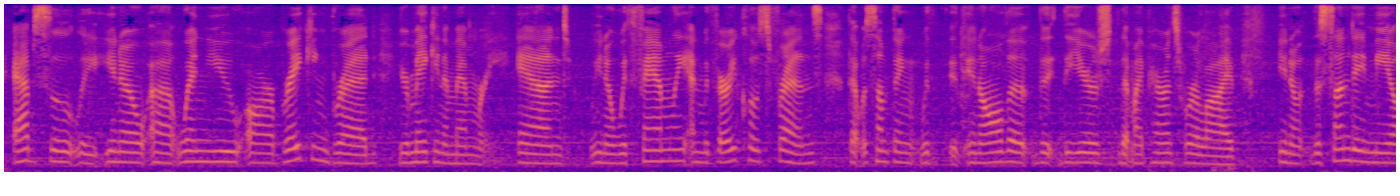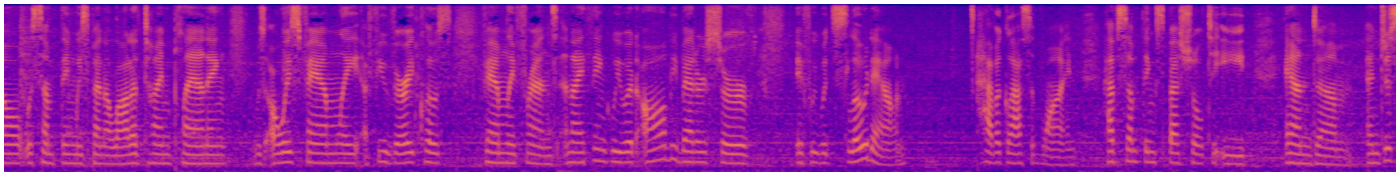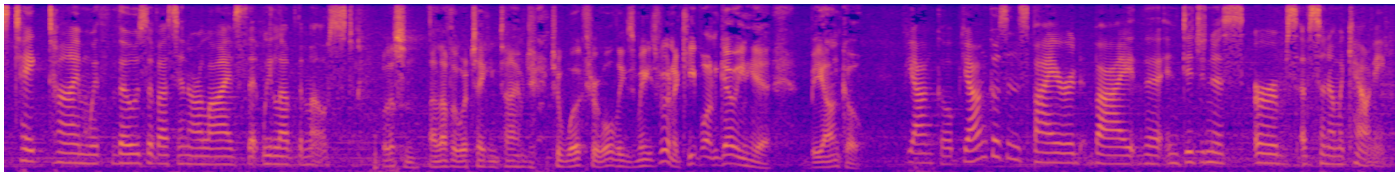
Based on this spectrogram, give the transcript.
Absolutely. You know, uh, when you are breaking bread, you're making a memory. And, you know, with family and with very close friends, that was something with in all the, the, the years that my parents were alive. You know, the Sunday meal was something we spent a lot of time planning. It was always family, a few very close family friends. And I think we would all be better served if we would slow down have a glass of wine, have something special to eat, and um, and just take time with those of us in our lives that we love the most. Well, listen, I love that we're taking time to, to work through all these meats. We're going to keep on going here. Bianco. Bianco. Bianco's inspired by the indigenous herbs of Sonoma County.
